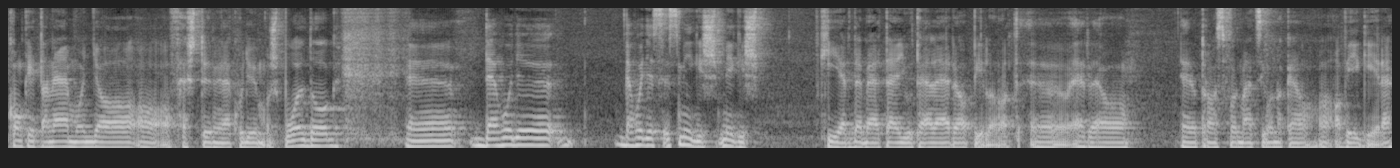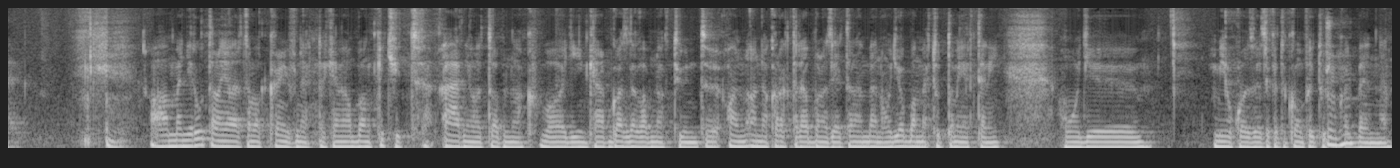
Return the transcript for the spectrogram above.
konkrétan elmondja a, a festőnőnek, hogy ő most boldog, de hogy, de hogy ez, ez mégis, mégis kiérdemelten jut el erre a pillanat, erre a, erre a transformációnak a, a, a végére. Amennyire utána jártam a könyvnek, nekem abban kicsit árnyaltabbnak, vagy inkább gazdagabbnak tűnt annak karakter abban az értelemben, hogy jobban meg tudtam érteni, hogy mi okozza ezeket a konfliktusokat uh-huh. benne.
